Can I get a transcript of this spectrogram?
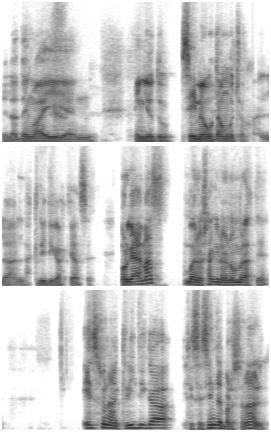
Lo tengo ahí en, YouTube. Sí, me gustan mucho las críticas que hace. Porque además, bueno, ya que lo nombraste, es una crítica que se siente personal.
